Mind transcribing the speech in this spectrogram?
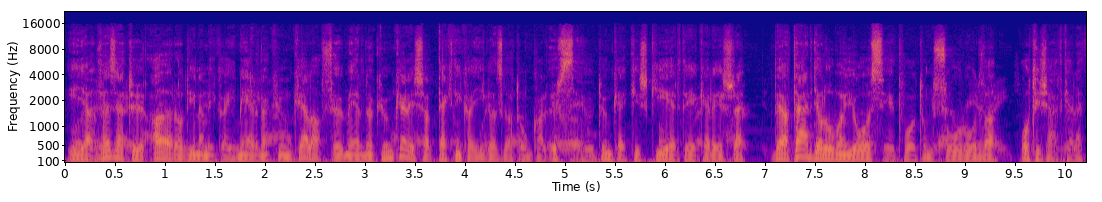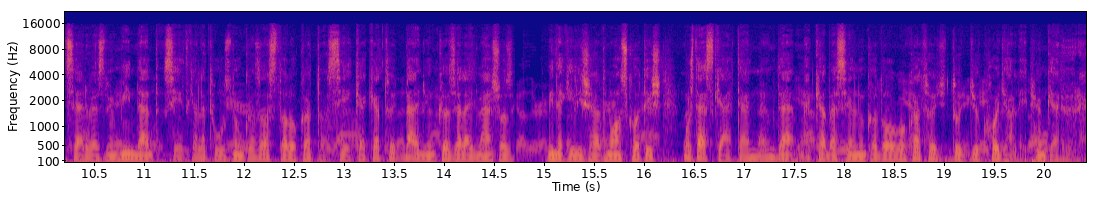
így a vezető aerodinamikai mérnökünkkel, a főmérnökünkkel és a technikai igazgatónkkal összeültünk egy kis kiértékelésre, de a tárgyalóban jól szét voltunk szóródva, ott is át kellett szerveznünk mindent, szét kellett húznunk az asztalokat, a székeket, hogy ne legyünk közel egymáshoz. Mindenki viselt maszkot is, most ezt kell tennünk, de meg kell beszélnünk a dolgokat, hogy tudjuk, hogyan lépjünk előre.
